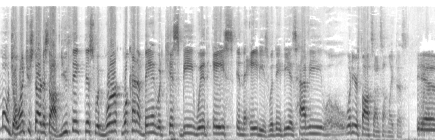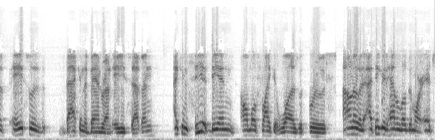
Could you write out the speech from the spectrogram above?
Mojo, why don't you start us off? Do you think this would work? What kind of band would Kiss be with Ace in the 80s? Would they be as heavy? What are your thoughts on something like this? Yeah, Ace was back in the band around 87 I can see it being almost like it was with Bruce. I don't know. I think it'd have a little bit more edge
